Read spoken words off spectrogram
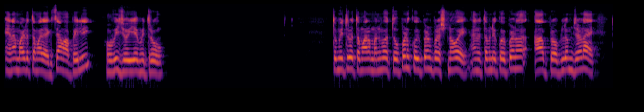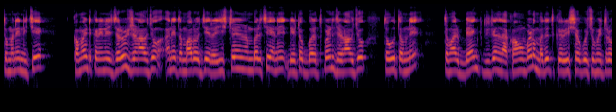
એના માટે તમારે એક્ઝામ આપેલી હોવી જોઈએ મિત્રો. તો મિત્રો, તમારા મનમાં તો પણ કોઈ પણ પ્રશ્ન હોય અને તમને કોઈ પણ આ પ્રોબ્લેમ જણાય, તો મને નીચે કમેન્ટ કરીને જરૂર જણાવજો અને તમારો જે રજિસ્ટર્ડ નંબર છે અને ડેટ ઓફ બર્થ પણ જણાવજો, તો હું તમને તમારી બેંક ડિટેલ નાખવામાં પણ મદદ કરી શકું છું મિત્રો.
